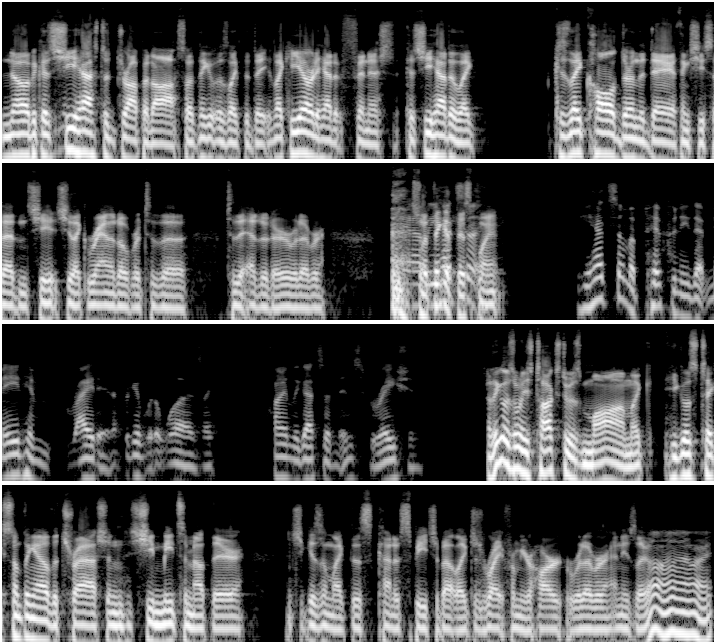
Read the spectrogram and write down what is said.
no, because she has to drop it off. So I think it was like the day, like he already had it finished because she had to like, because they called during the day. I think she said, and she she like ran it over to the to the editor or whatever. Yeah, so I think at this some- point, he had some epiphany that made him write it. I forget what it was. Like finally got some inspiration. I think it was when he talks to his mom. Like he goes to take something out of the trash, and she meets him out there, and she gives him like this kind of speech about like just write from your heart or whatever. And he's like, oh, all right.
